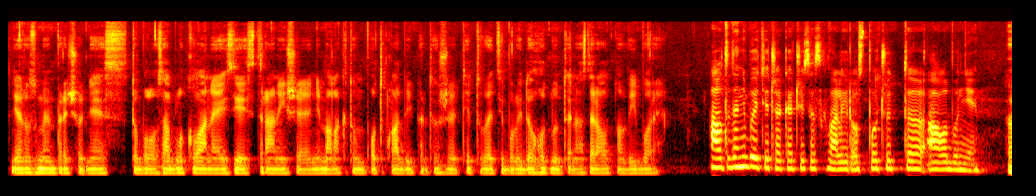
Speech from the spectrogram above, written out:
Nerozumiem, prečo dnes to bolo zablokované z jej strany, že nemala k tomu podklad podklady, pretože tieto veci boli dohodnuté na zdravotnom výbore. Ale teda nebudete čakať, či sa schváli rozpočet alebo nie? Eh,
